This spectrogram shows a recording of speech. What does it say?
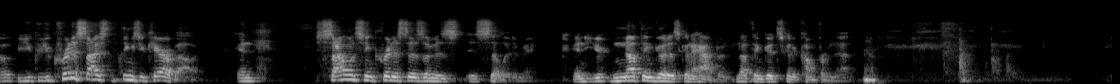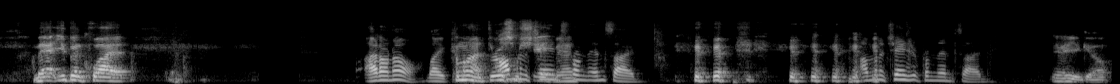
Uh, You you criticize the things you care about, and silencing criticism is is silly to me. And you're, nothing good is going to happen. Nothing good is going to come from that. Matt, you've been quiet. I don't know. Like Come on, throw I'm some gonna shade, change man. from the inside. I'm gonna change it from the inside. There you go.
